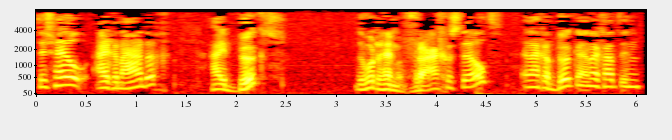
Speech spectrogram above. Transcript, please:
Het is heel eigenaardig. Hij bukt. Er wordt hem een vraag gesteld. En hij gaat bukken en hij gaat in,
